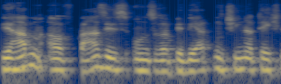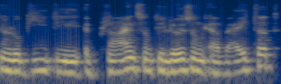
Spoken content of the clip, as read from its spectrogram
Wir haben auf Basis unserer bewährten China-Technologie die Appliance und die Lösung erweitert,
